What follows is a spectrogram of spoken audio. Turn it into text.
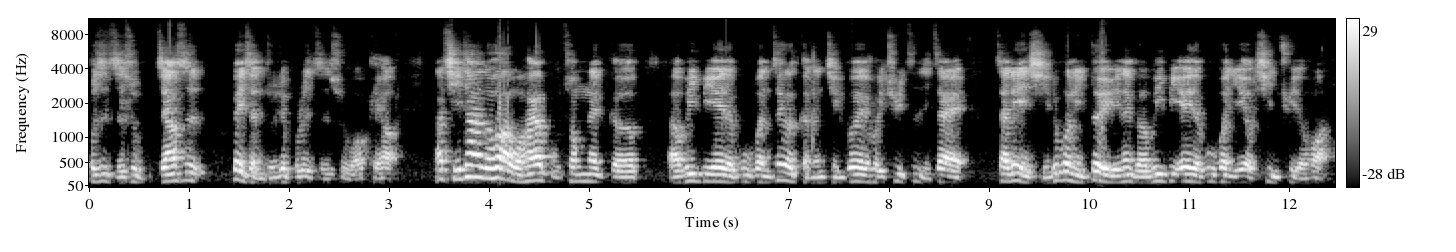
不是指数，只要是被整除就不是指数。OK 哈，那其他的话我还要补充那个。呃，VBA 的部分，这个可能请各位回去自己再再练习。如果你对于那个 VBA 的部分也有兴趣的话，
